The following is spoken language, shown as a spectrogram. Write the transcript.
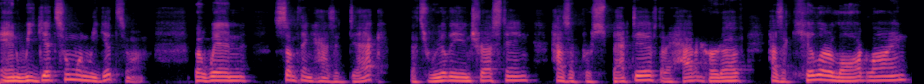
And we get to them when we get to them. But when something has a deck that's really interesting, has a perspective that I haven't heard of, has a killer log line,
